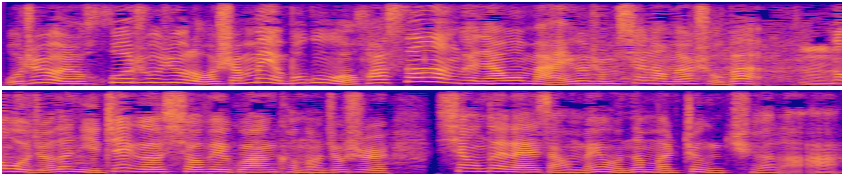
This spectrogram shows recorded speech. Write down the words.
我这豁出去了，我什么也不顾，我花三万块钱我买一个什么限量版手办，那我觉得你这个消费观可能就是相对来讲没有那么正确了啊。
